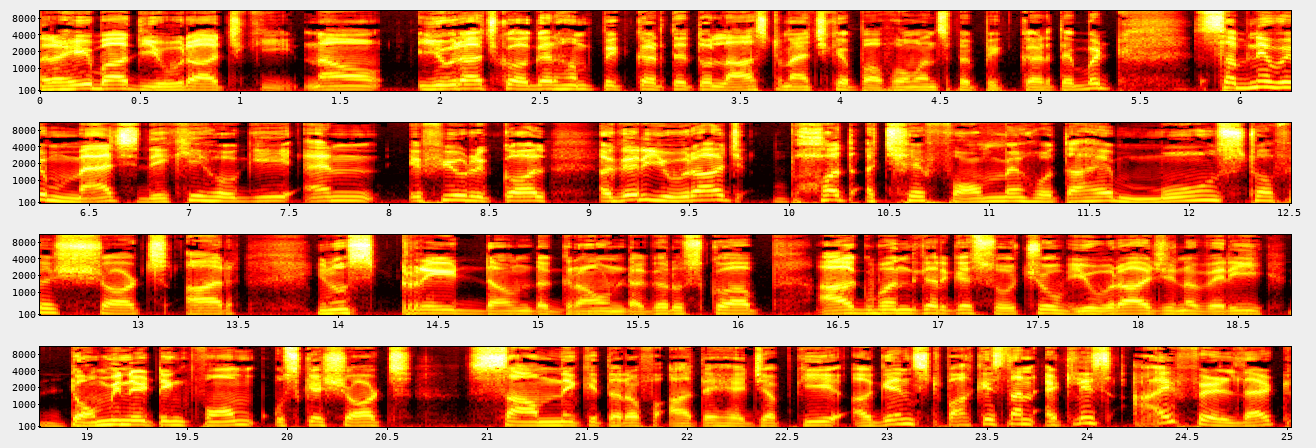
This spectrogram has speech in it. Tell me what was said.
रही बात युवराज की। ना युवराज को अगर हम पिक करते तो लास्ट मैच के परफॉर्मेंस पे पिक करते बट सबने वो मैच देखी होगी एंड इफ़ यू रिकॉल अगर युवराज बहुत अच्छे फॉर्म में होता है most of his shots are you know straight down the ground अगर उसको आप आग बंद करके सोचो, Yuvraj in a very dominating form उसके शॉट्स सामने की तरफ़ आते हैं, जबकि against Pakistan at least I feel that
